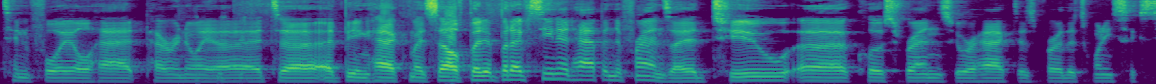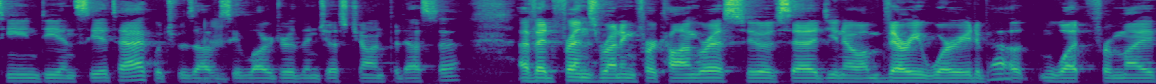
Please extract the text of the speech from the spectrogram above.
tinfoil hat paranoia at uh, at being hacked myself. But but I've seen it happen to friends. I had two uh, close friends who were hacked as part of the 2016 DNC attack, which was mm-hmm. obviously mm-hmm. larger than just John Podesta. I've had friends running for Congress who have said, you know, I'm very worried about what from my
